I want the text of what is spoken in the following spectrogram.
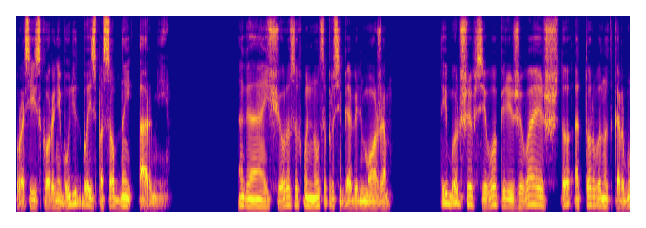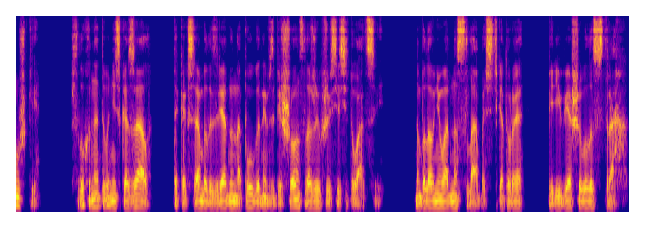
У России скоро не будет боеспособной армии. Ага, еще раз ухмыльнулся про себя вельможа. Ты больше всего переживаешь, что оторван от кормушки. Вслух он этого не сказал, так как сам был изрядно напуган и взбешен сложившейся ситуацией. Но была у него одна слабость, которая перевешивала страх.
